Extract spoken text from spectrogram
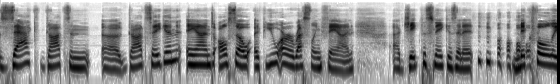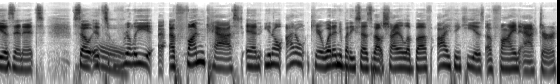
Zach Gotzen, uh, Gottsagen, and also if you are a wrestling fan. Uh, Jake the Snake is in it. Mick Foley is in it. So it's Oh. really a- a fun cast. And, you know, I don't care what anybody says about Shia LaBeouf. I think he is a fine actor.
